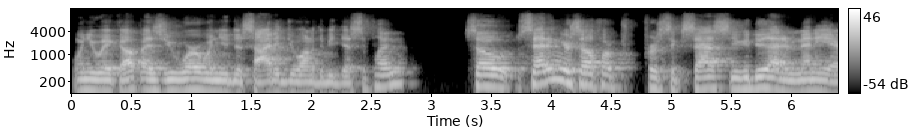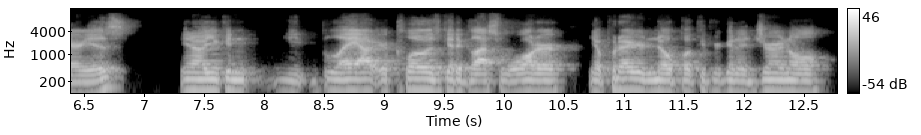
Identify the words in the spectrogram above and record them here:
when you wake up as you were when you decided you wanted to be disciplined. So setting yourself up for success, you can do that in many areas. You know, you can lay out your clothes, get a glass of water, you know, put out your notebook if you're going to journal,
